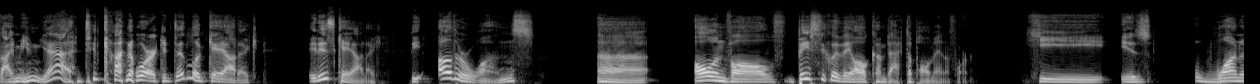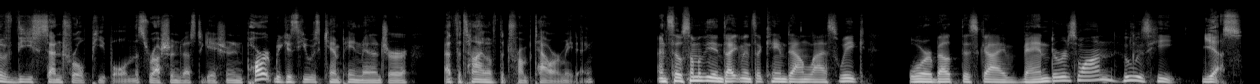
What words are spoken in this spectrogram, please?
I mean, yeah, it did kind of work. It did look chaotic. It is chaotic. The other ones, uh, all involve basically they all come back to Paul Manafort. He is one of the central people in this Russia investigation, in part because he was campaign manager at the time of the Trump Tower meeting. And so some of the indictments that came down last week were about this guy, Van der Zwaan. Who is he? Yes.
